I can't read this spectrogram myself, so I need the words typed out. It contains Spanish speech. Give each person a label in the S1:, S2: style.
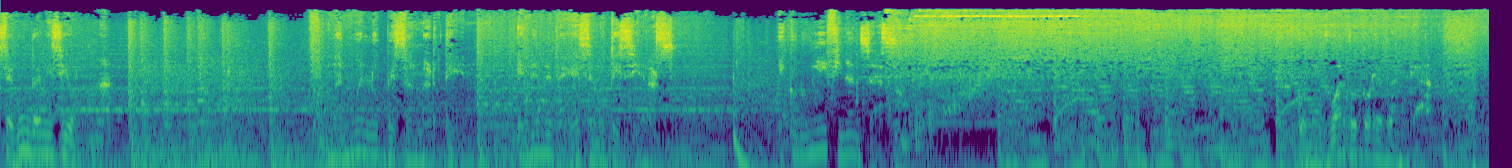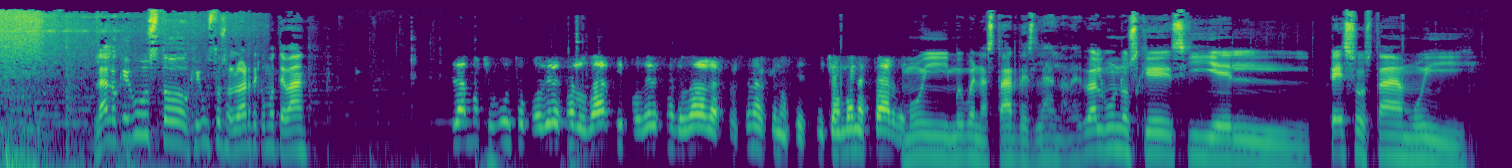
S1: Segunda emisión. Manuel López San Martín, en MBS Noticias. Economía y finanzas. Con Eduardo Torreblanca.
S2: Lalo, qué gusto, qué gusto saludarte, ¿cómo te va?
S3: da mucho gusto poder saludarte y poder saludar a las personas que nos escuchan. Buenas tardes.
S2: Muy, muy buenas tardes, Lalo. A ver, veo algunos que si el peso está muy,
